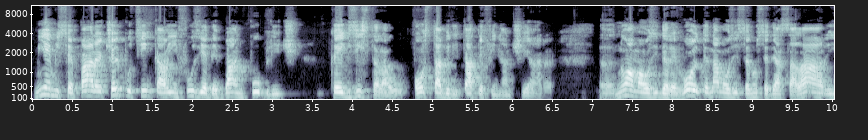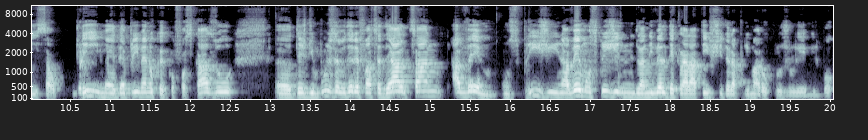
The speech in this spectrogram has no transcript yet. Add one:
mie mi se pare, cel puțin ca infuzie de bani publici, că există la o stabilitate financiară. Uh, nu am auzit de revolte, n-am auzit să nu se dea salarii sau prime, de prime nu cred că a fost cazul. Uh, deci, din punct de vedere față de alți ani, avem un sprijin, avem un sprijin la nivel declarativ și de la primarul Clujului Emil Boc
